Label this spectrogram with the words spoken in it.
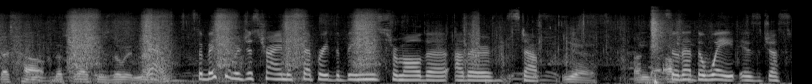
That's how. That's what she's doing now. So basically, we're just trying to separate the beans from all the other stuff, Yeah. And so that the weight is just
